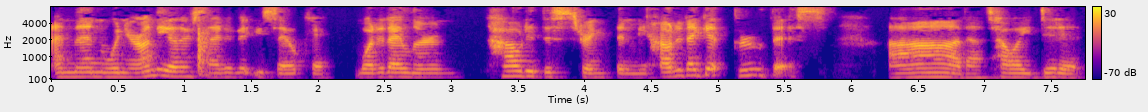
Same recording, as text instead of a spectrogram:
And then when you're on the other side of it, you say, okay, what did I learn? How did this strengthen me? How did I get through this? Ah, that's how I did it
